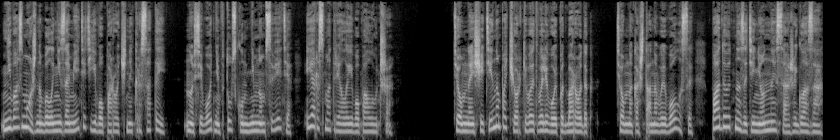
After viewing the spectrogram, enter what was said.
невозможно было не заметить его порочной красоты, но сегодня в тусклом дневном свете я рассмотрела его получше. Темная щетина подчеркивает волевой подбородок. Темно-каштановые волосы падают на затененные сажей глаза.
